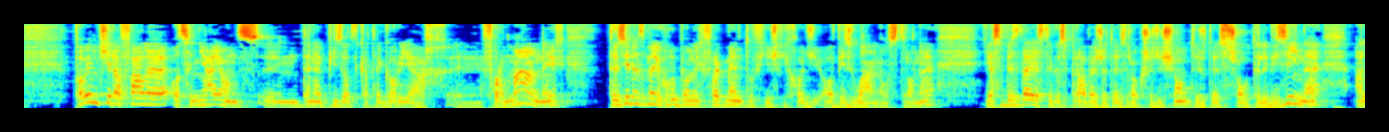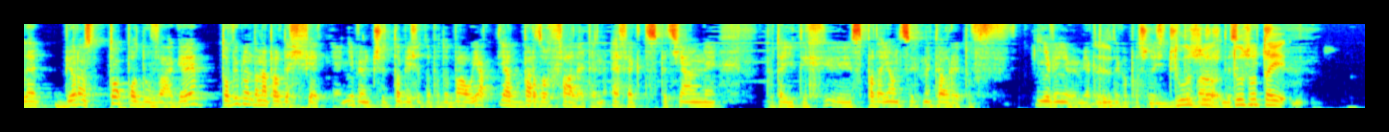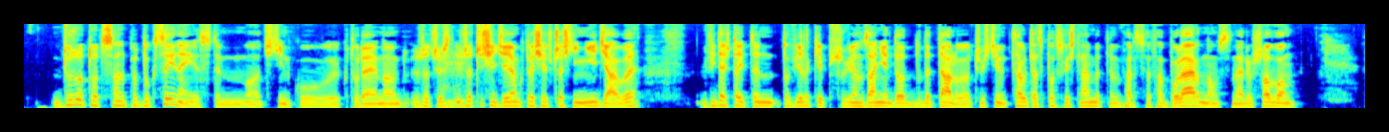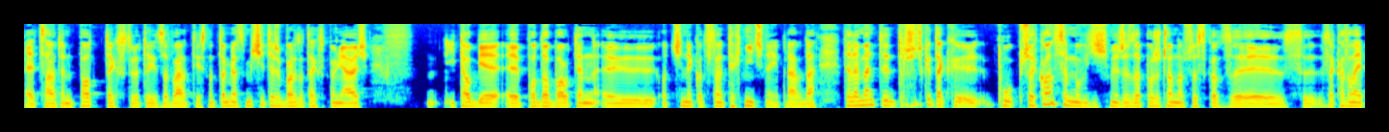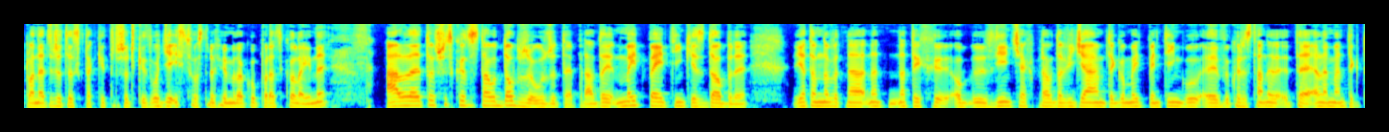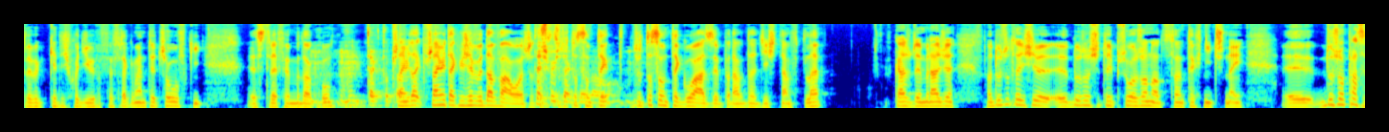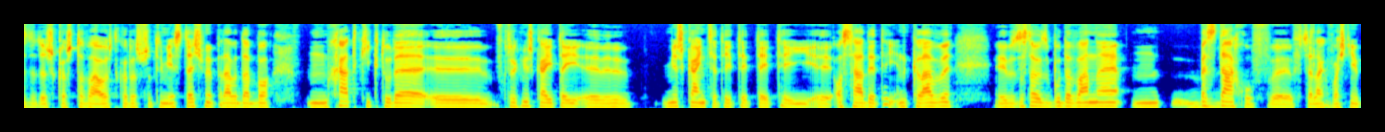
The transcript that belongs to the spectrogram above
Powiem Ci, Rafale, oceniając ten epizod w kategoriach y, formalnych, to jest jeden z moich ulubionych fragmentów, jeśli chodzi o wizualną stronę. Ja sobie zdaję z tego sprawę, że to jest rok 60, że to jest show telewizyjne, ale biorąc to pod uwagę, to wygląda naprawdę świetnie. Nie wiem, czy Tobie się to podobało. Ja, ja bardzo chwalę ten efekt specjalny tutaj tych y, spadających meteorytów. Nie wiem, nie wiem, jak do tego podszedłeś. Dużo, uważasz, dużo tej dużo tu od strony produkcyjnej jest w tym odcinku, które no, rzeczy, mhm. rzeczy się dzieją, które się wcześniej nie działy. Widać tutaj ten, to wielkie przywiązanie do, do detalu. Oczywiście cały czas podkreślamy tę warstwę fabularną, scenariuszową, e, cały ten podtekst, który tutaj zawarty jest. Natomiast mi się też bardzo, tak wspomniałeś, i tobie e, podobał ten e, odcinek od strony technicznej, prawda? Te elementy troszeczkę tak e, pół przekąsem mówiliśmy, że zapożyczono wszystko z, z zakazanej planety, że to jest takie troszeczkę złodziejstwo w strefie mroku po raz kolejny, ale to wszystko zostało dobrze użyte, prawda? Made painting jest dobry. Ja tam nawet na, na, na tych zdjęciach, prawda, widziałem tego made paintingu wykorzystane te elementy, które kiedyś wchodziły we fragmenty czołówki strefy mroku. Tak to przynajmniej, tak, przynajmniej tak mi się wydawało, że, to, że, tak to, są te, że to są te głazy, prawda, gdzieś tam w tle. W każdym razie, no dużo, tutaj się, dużo się tutaj przyłożono od strony technicznej. Y, dużo pracy to też kosztowało, skoro już przy tym jesteśmy, prawda, bo mm, chatki, które, y, w których mieszkali tej y, mieszkańcy tej, tej, tej, tej y, osady, tej enklawy y, zostały zbudowane mm, bez dachów y, w celach właśnie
